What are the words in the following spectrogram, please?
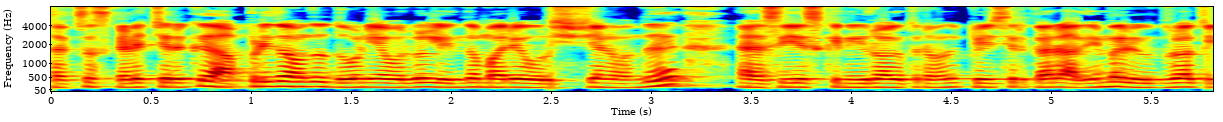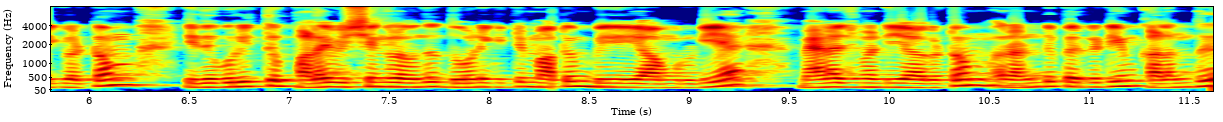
சக்ஸஸ் கிடைச்சிருக்கு. அப்படி தான் வந்து தோனி அவர்கள் இந்த மாதிரி ஒரு விஷயம் வந்து சிஎஸ்கே நிர்வாகத்தில் வந்து பேசியிருக்காரு. அதே மாதிரி ருத்ராஜ் கிட்டும் இது குறித்து பல விஷயங்களை வந்து தோனிக்கிட்டையும் ஆகட்டும் அவங்களுடைய மேனேஜ்மெண்ட்டையும் ஆகட்டும் ரெண்டு பேர்கிட்டையும் கலந்து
